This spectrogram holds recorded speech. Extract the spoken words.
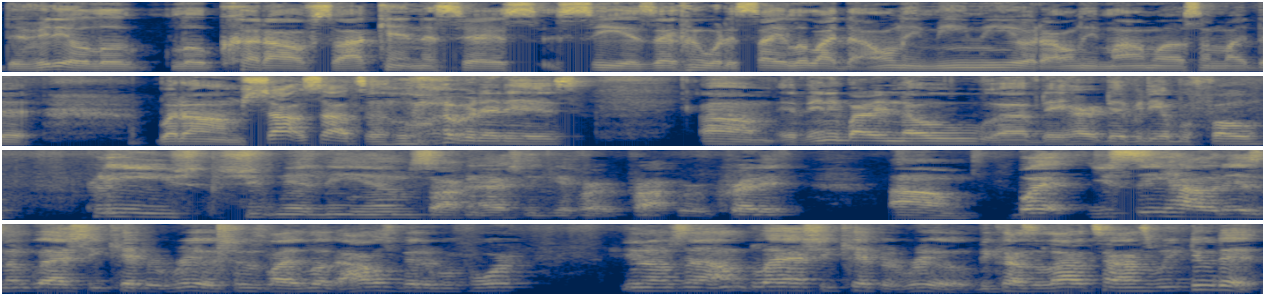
The video look little cut off, so I can't necessarily see exactly what it say. It look like the only Mimi or the only Mama or something like that. But um, shouts out to whoever that is. Um, if anybody know uh, if they heard that video before, please shoot me a DM so I can actually give her proper credit. Um, but you see how it is, and I'm glad she kept it real. She was like, "Look, I was bitter before." You know what I'm saying? I'm glad she kept it real because a lot of times we do that.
